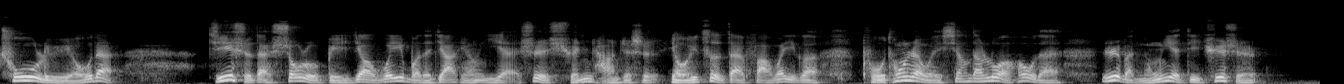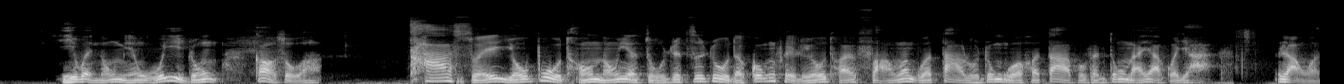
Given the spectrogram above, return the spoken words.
出旅游的，即使在收入比较微薄的家庭，也是寻常之事。有一次，在访问一个普通认为相当落后的日本农业地区时，一位农民无意中告诉我，他随由不同农业组织资助的公费旅游团访问过大陆中国和大部分东南亚国家，让我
